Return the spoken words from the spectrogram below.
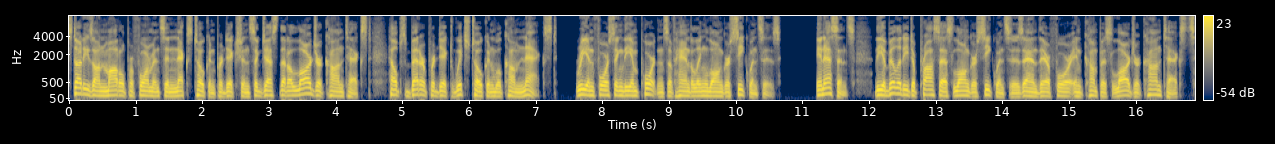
Studies on model performance in next token prediction suggest that a larger context helps better predict which token will come next, reinforcing the importance of handling longer sequences. In essence, the ability to process longer sequences and therefore encompass larger contexts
